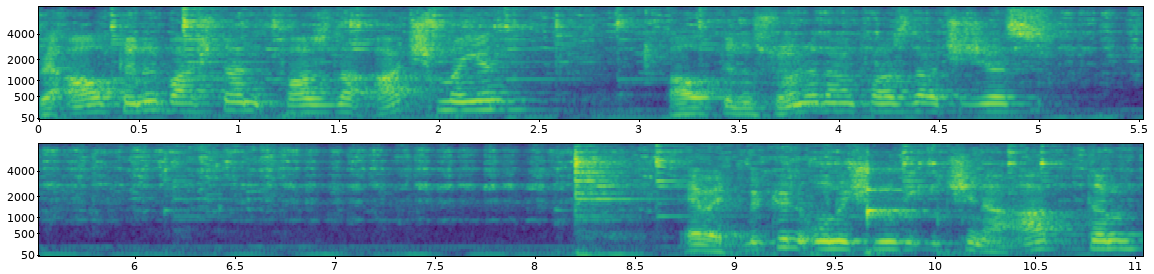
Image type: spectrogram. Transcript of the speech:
Ve altını baştan fazla açmayın. Altını sonradan fazla açacağız. Evet, bütün unu şimdi içine attım.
